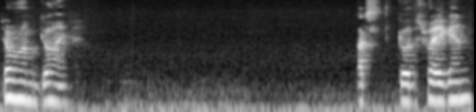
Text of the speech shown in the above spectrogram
Don't know where I'm going. Just go this way again.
